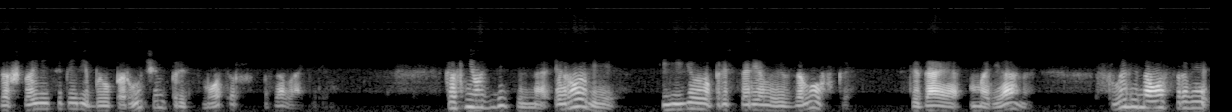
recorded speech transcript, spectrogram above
за что ей теперь и был поручен присмотр за лагерем. Как неудивительно, Эрория и ее престарелая заловка, седая Мариана, слыли на острове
